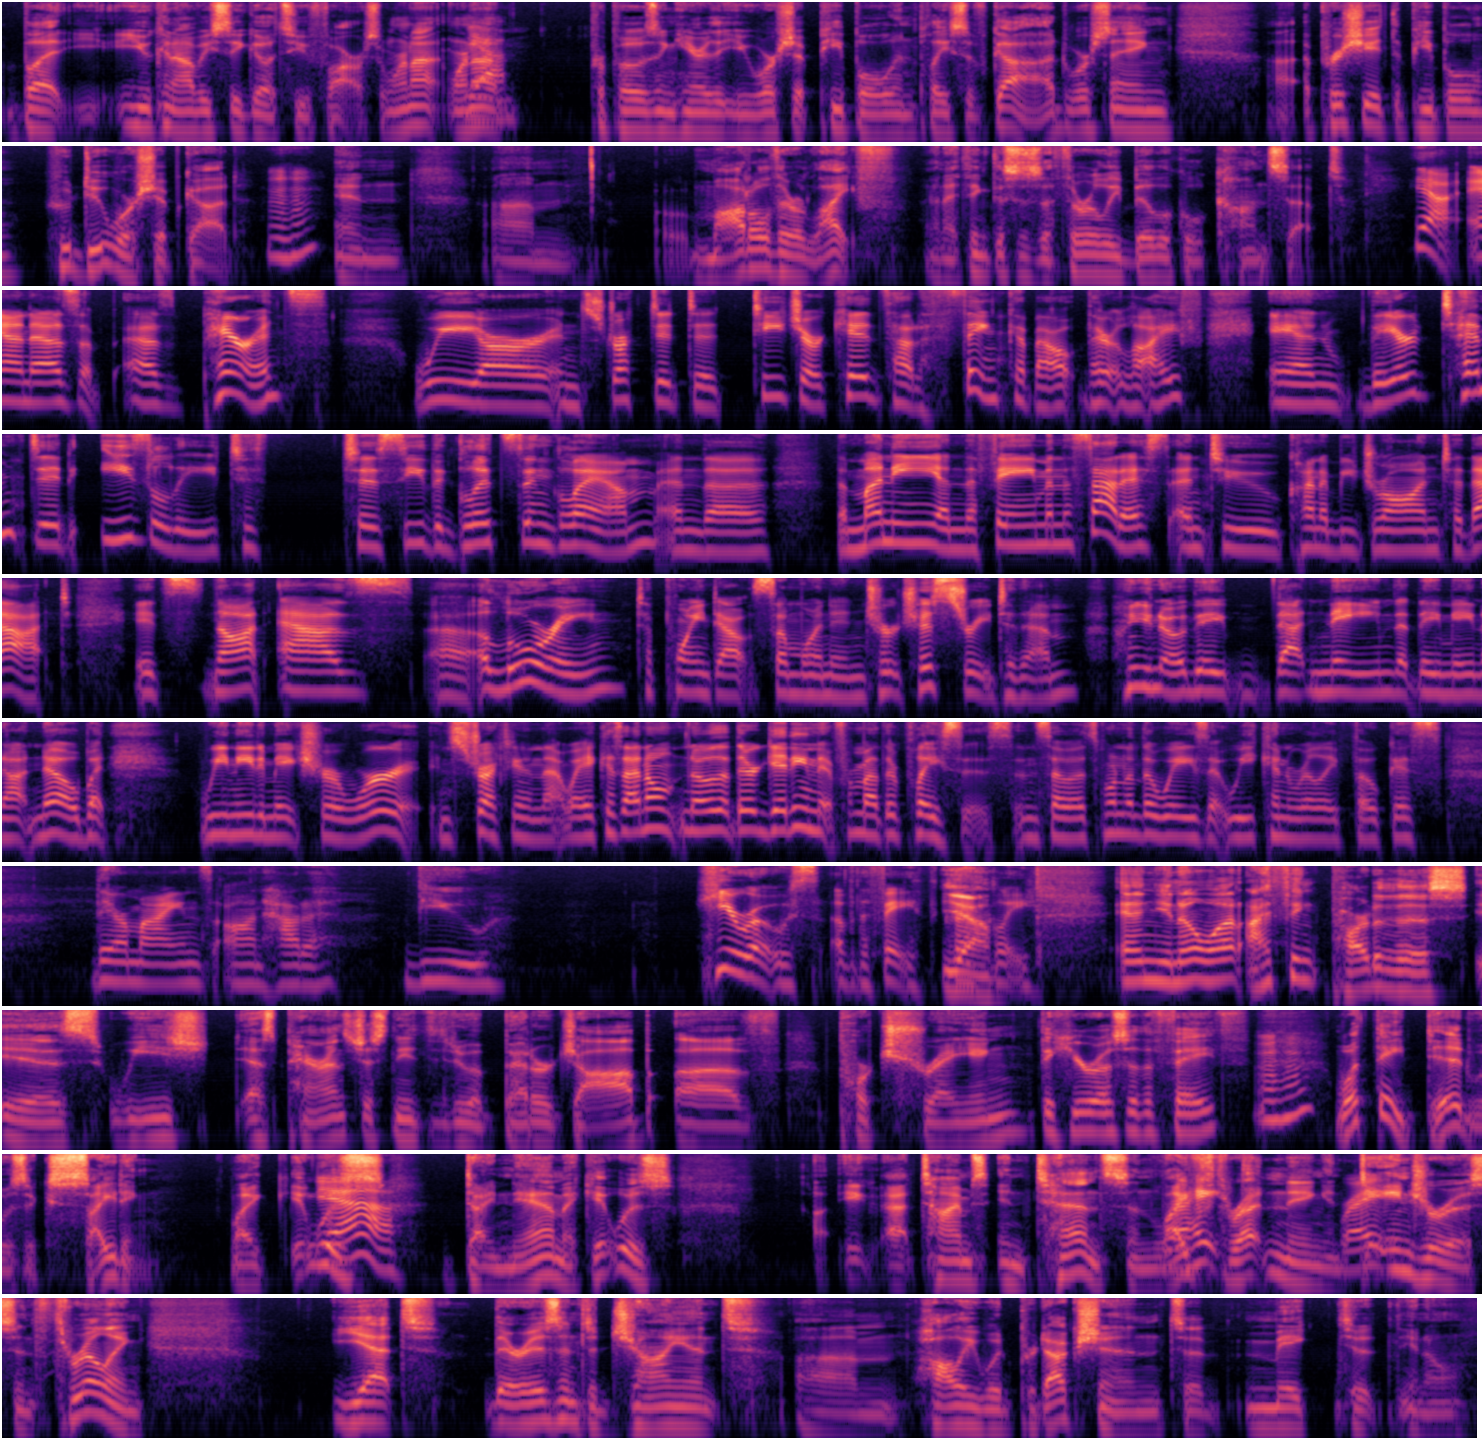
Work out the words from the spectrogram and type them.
but you can obviously go too far. So we're not we're Yeah. not proposing here that you worship people in place of God. We're saying uh, appreciate the people who do worship God and um, model their life. And I think this is a thoroughly biblical concept. Yeah, and as as parents, we are instructed to teach our kids how to think about their life, and they're tempted easily to to see the glitz and glam and the the money and the fame and the status, and to kind of be drawn to that. It's not as uh, alluring to point out someone in church history to them, you know, they that name that they may not know, but we need to make sure we're instructing in that way because I don't know that they're getting it from other places. And so it's one of the ways that we can really focus their minds on how to view heroes of the faith correctly. And you know what? I think part of this is we, sh- as parents, just need to do a better job of portraying the heroes of the faith. What they did was exciting. Like it was Yeah. dynamic. It was uh, it- at times intense and life threatening and Right. dangerous and thrilling. Yet there isn't a giant um, Hollywood production to make to you know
